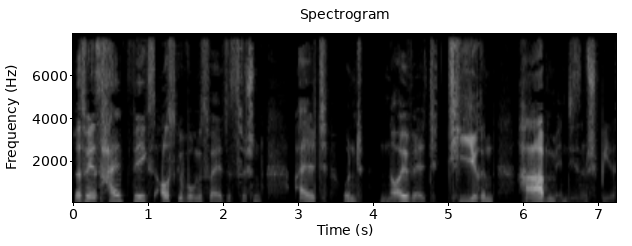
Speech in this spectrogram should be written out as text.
dass wir jetzt halbwegs ausgewogenes Verhältnis zwischen Alt- und Neuwelttieren haben in diesem Spiel.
